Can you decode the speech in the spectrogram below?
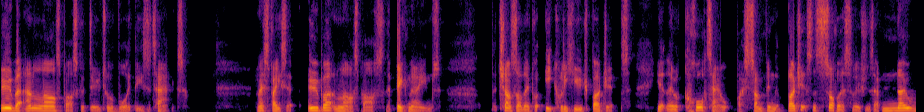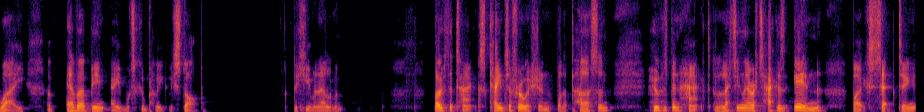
Uber and LastPass could do to avoid these attacks. Let's face it, Uber and LastPass, they're big names. The chances are they've got equally huge budgets, yet they were caught out by something that budgets and software solutions have no way of ever being able to completely stop the human element. Both attacks came to fruition by the person who has been hacked letting their attackers in by accepting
